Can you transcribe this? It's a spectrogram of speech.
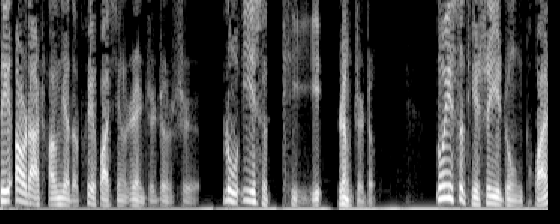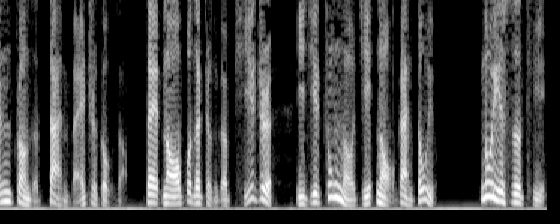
第二大常见的退化性认知症是路易斯体认知症。路易斯体是一种团状的蛋白质构造，在脑部的整个皮质以及中脑及脑干都有。路易斯体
